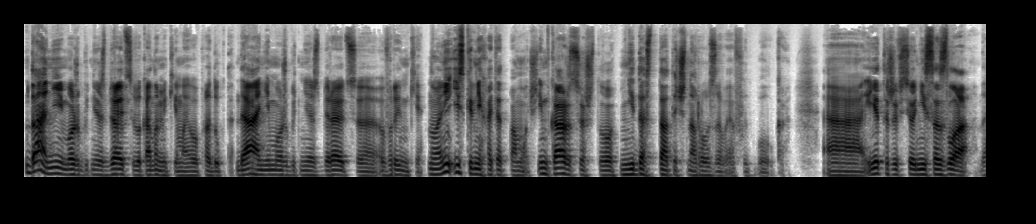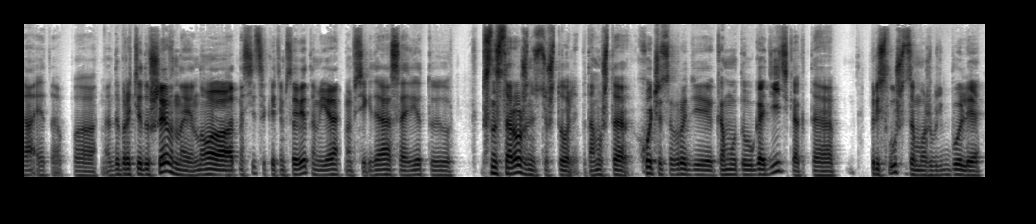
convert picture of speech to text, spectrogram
Да, они, может быть, не разбираются в экономике моего продукта. Да, они, может быть, не разбираются в рынке. Но они искренне хотят помочь. Им кажется, что недостаточно розовая футболка. А, и это же все не со зла, да, это по доброте душевной, но относиться к этим советам я всегда советую с настороженностью, что ли, потому что хочется вроде кому-то угодить, как-то прислушаться, может быть, более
